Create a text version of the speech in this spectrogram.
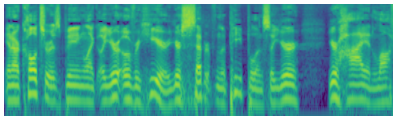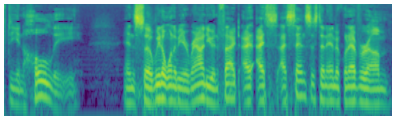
in our culture as being like, oh, you're over here, you're separate from the people, and so you're you're high and lofty and holy. And so we don't want to be around you. In fact, I, I, I sense this dynamic whenever, um,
